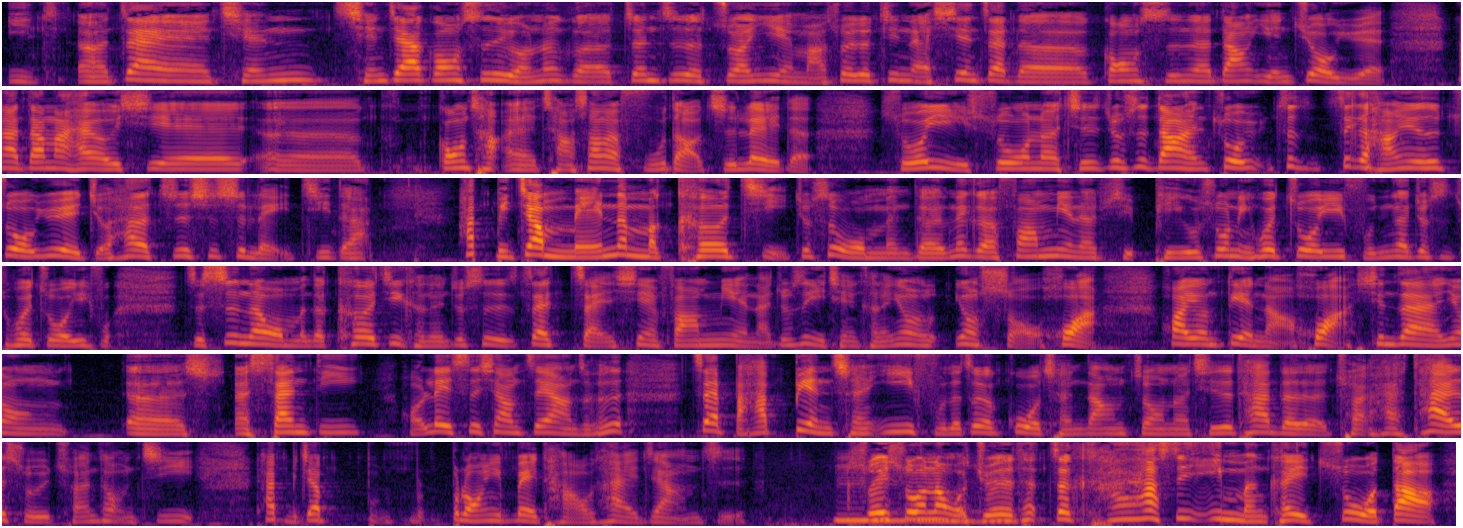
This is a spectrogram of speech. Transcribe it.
以呃在前前家公司有那个针织的专业嘛，所以就进来现在的公司呢当研究员。那当然还有一些呃工厂哎厂商的辅导之类的。所以说呢，其实就是当然做这这个行业是做越久，它的知识是累积的。它比较没那么科技，就是我们的那个方面的，比比如说你会做衣服，应该就是会做衣服，只是呢，我们的科技可能就是在展现方面呢，就是以前可能用用手画，画用电脑画，现在用呃呃三 D 哦，类似像这样子，可是，在把它变成衣服的这个过程当中呢，其实它的传还它还是属于传统技艺，它比较不不不容易被淘汰这样子，所以说呢，我觉得它这它它是一门可以做到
